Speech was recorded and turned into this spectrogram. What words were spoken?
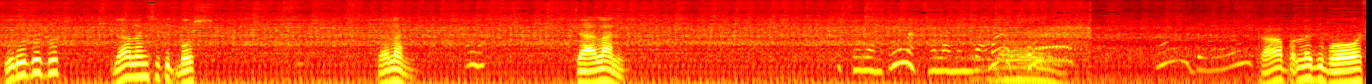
Duduk, duduk. Jalan sedikit, bos. Jalan. Jalan. Jalan terima, jalan enggak mau. Dapat lagi, bos.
